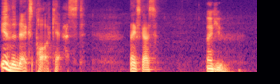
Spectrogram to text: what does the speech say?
in the next podcast. Thanks, guys. Thank you.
